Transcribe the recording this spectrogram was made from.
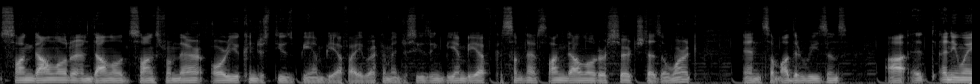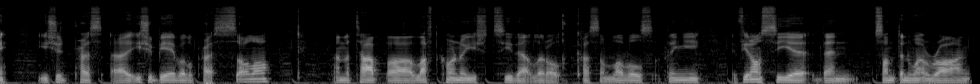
Song Downloader and download songs from there, or you can just use BMBF. I recommend just using BMBF because sometimes Song Downloader search doesn't work, and some other reasons. Uh, it, anyway, you should press. Uh, you should be able to press solo. On the top uh, left corner, you should see that little custom levels thingy. If you don't see it, then something went wrong.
